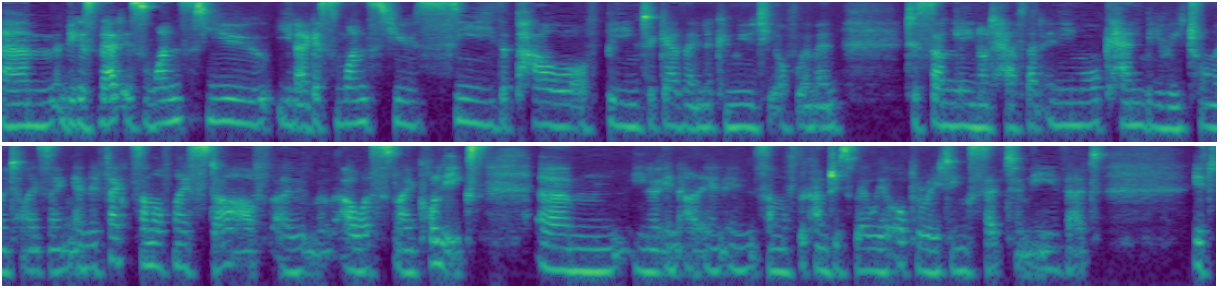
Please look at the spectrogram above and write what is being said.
Um, because that is once you, you know, I guess once you see the power of being together in a community of women, to suddenly not have that anymore can be re-traumatizing. And in fact, some of my staff, our my colleagues, um, you know, in, in, in some of the countries where we're operating, said to me that it,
